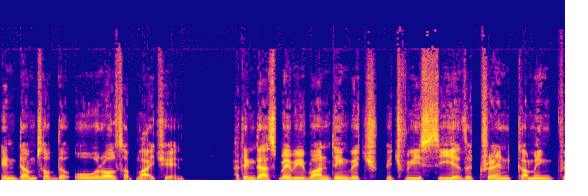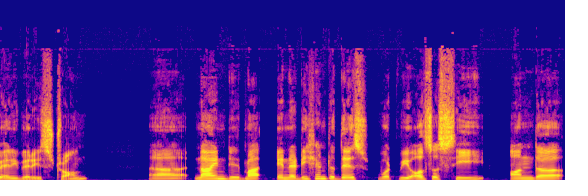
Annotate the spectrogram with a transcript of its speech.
in terms of the overall supply chain. I think that's maybe one thing which which we see as a trend coming very very strong. Uh, now, in de- in addition to this, what we also see on the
